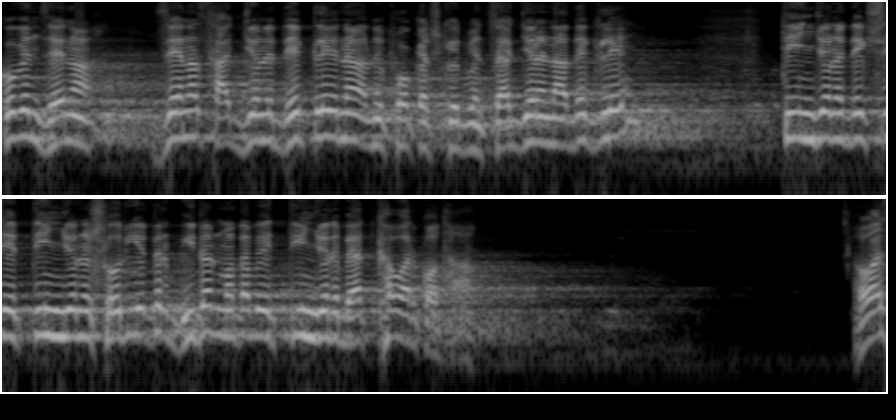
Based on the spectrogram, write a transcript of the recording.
কবেন যে না যে না সাতজনে দেখলে না আপনি প্রকাশ করবেন? চারজনে না দেখলে? তিনজনে দেখছে তিনজনে শরীয়তের বিধান মোতাবেক তিনজনে ব্যাত খাওয়ার কথা। হয়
